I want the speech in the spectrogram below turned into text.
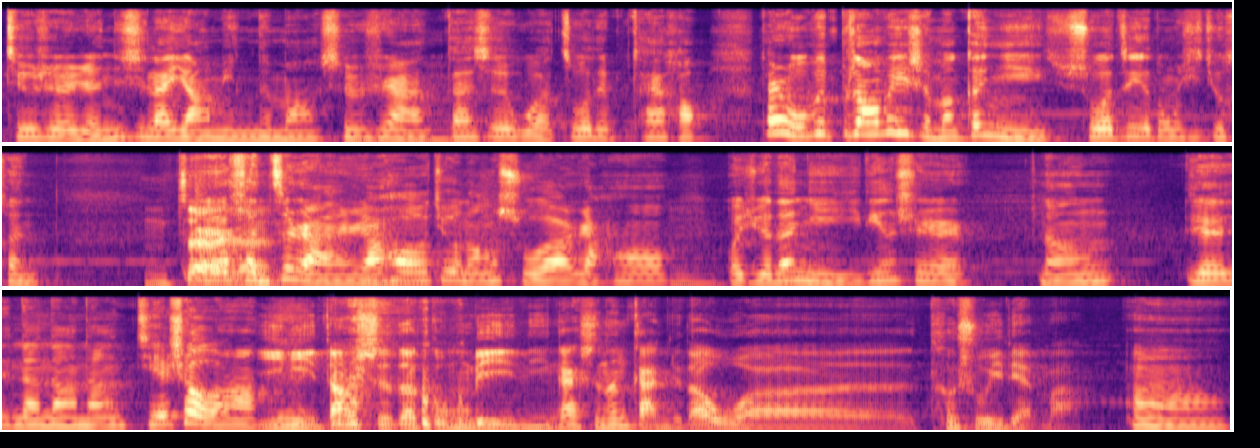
就是人家是来扬名的嘛，是不是啊？但是我做的不太好，但是我不不知道为什么跟你说这个东西就很嗯，自就是然很自然，然后就能说，然后嗯我觉得你一定是能呃能能能接受哈，以你当时的功力，你应该是能感觉到我特殊一点吧？嗯。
